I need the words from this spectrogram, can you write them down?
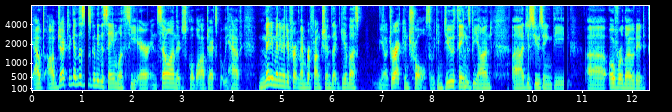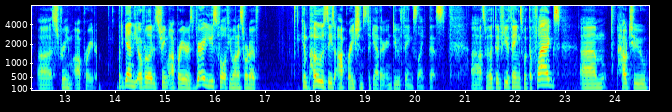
cout object, again, this is going to be the same with cerr and so on. They're just global objects, but we have many, many, many different member functions that give us you know direct control. So we can do things beyond uh, just using the uh, overloaded uh, stream operator. But again, the overloaded stream operator is very useful if you want to sort of compose these operations together and do things like this. Uh, so we looked at a few things with the flags, um, how to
